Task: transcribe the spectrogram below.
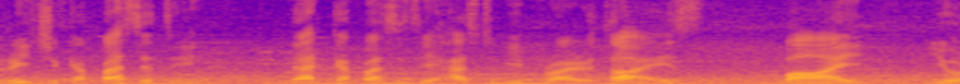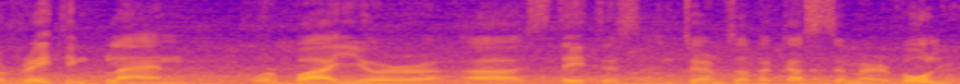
reach a capacity, that capacity has to be prioritized by your rating plan or by your uh, status in terms of a customer volume.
